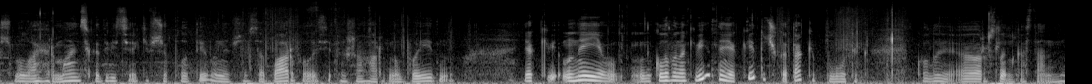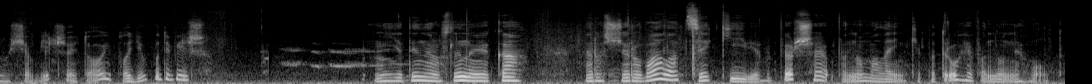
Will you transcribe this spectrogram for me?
Шмула германська, дивіться, які вже плоди, вони вже забарвилися, їх вже гарно видно. Як у неї, коли вона квітне, як квіточка, так і плодик. Коли е, рослинка стане ну, ще більшою, то і плодів буде більше. Єдина рослина, яка розчарувала, це ківі. По-перше, воно маленьке, по-друге, воно не голд.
